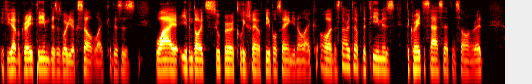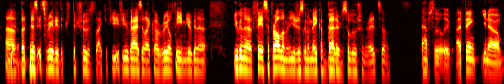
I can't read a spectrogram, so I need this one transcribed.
if you have a great team this is where you excel. Like this is why even though it's super cliche of people saying you know like oh in the startup the team is the greatest asset and so on right? Uh, Yeah. but this it's really the, the truth. Like if you if you guys are like a real team you're gonna you're gonna face a problem and you're just gonna make a better solution right? So Absolutely. I think, you know,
